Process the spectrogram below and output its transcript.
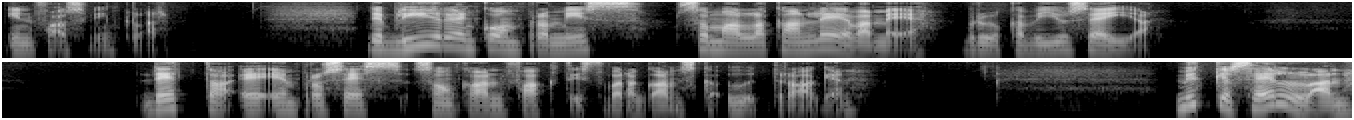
infallsvinklar. Det blir en kompromiss som alla kan leva med, brukar vi ju säga. Detta är en process som kan faktiskt vara ganska utdragen. Mycket sällan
